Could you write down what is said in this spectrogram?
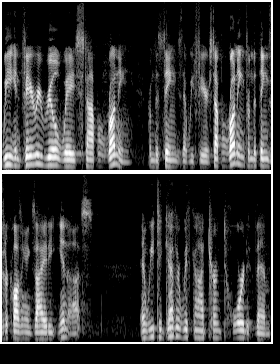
we in very real ways stop running from the things that we fear, stop running from the things that are causing anxiety in us. And we together with God turn toward them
